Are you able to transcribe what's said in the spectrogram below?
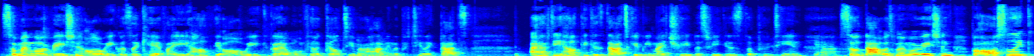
So my motivation all week was like, hey, if I eat healthy all week, then I won't feel guilty about having the poutine. Like that's, I have to eat healthy because that's gonna be my treat this week is the poutine. yeah. So that was my motivation. But also like,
